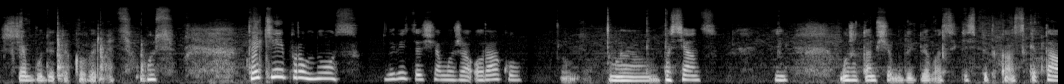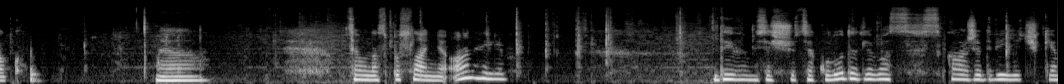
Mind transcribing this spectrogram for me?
ще будете ковирятися. Ось такий прогноз. Дивіться, ще може оракул, е, пасіанс. І може там ще будуть для вас якісь підказки. Так. Е, Це у нас послання ангелів. Дивимося, що ця колода для вас скаже двієчки.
